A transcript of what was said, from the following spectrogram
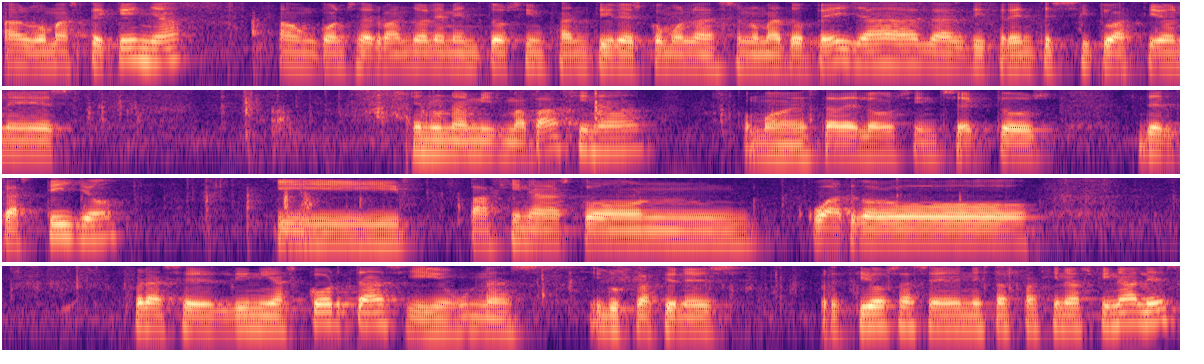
algo más pequeña, aun conservando elementos infantiles como las onomatopeyas, las diferentes situaciones en una misma página, como esta de los insectos del castillo, y páginas con cuatro frases, líneas cortas y unas ilustraciones preciosas en estas páginas finales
